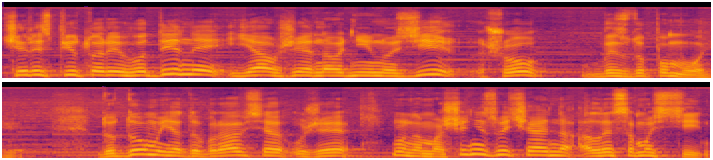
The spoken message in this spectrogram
Через півтори години я вже на одній нозі йшов без допомоги. Додому я добрався вже ну, на машині, звичайно, але самостійно.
